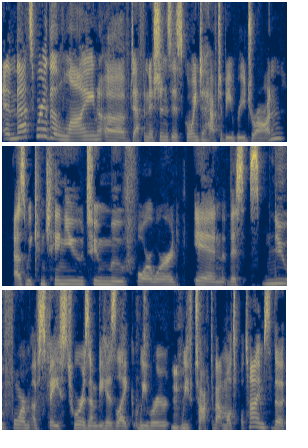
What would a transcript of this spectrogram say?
and that's where the line of definitions is going to have to be redrawn as we continue to move forward in this new form of space tourism because like we were Mhm. we've talked about multiple times the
